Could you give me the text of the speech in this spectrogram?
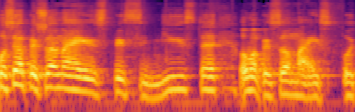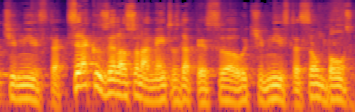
Você é uma pessoa mais pessimista ou uma pessoa mais otimista? Será que os relacionamentos da pessoa otimista são bons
